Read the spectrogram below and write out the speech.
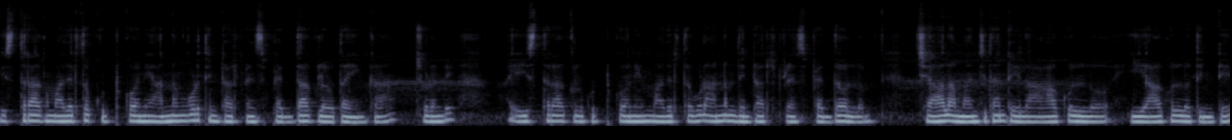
ఇస్తరాకు మాదిరితో కుట్టుకొని అన్నం కూడా తింటారు ఫ్రెండ్స్. పెద్ద ఆకులు అవుతాయి ఇంకా. చూడండి ఇస్తరాకులు కుట్టుకొని మాదిరితో కూడా అన్నం తింటారు ఫ్రెండ్స్ పెద్దవాళ్ళు చాలా మంచిదంటే ఇలా ఆకుల్లో ఈ ఆకుల్లో తింటే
